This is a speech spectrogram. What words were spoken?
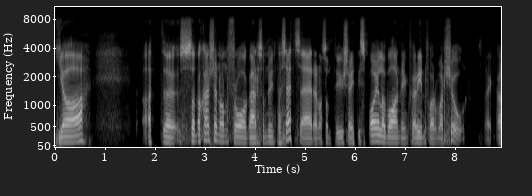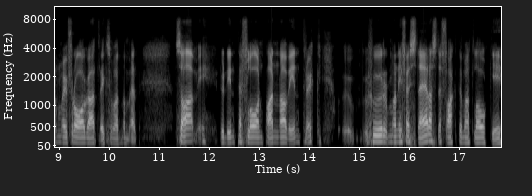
ja att eh, så då kanske någon frågar som du inte har sett serien och som tyr sig till spoilervarning för information. Så kan man ju fråga att liksom att men, Sami, du din teflonpanna av intryck. Hur manifesteras det faktum att Loki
